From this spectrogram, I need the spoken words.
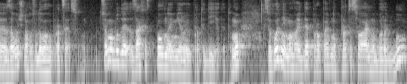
е, заочного судового процесу. Цьому буде захист повною мірою протидіяти. Тому сьогодні мова йде про певну процесуальну боротьбу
